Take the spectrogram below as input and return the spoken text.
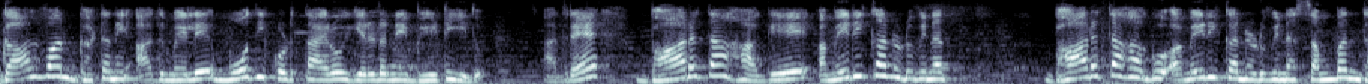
ಗಾಲ್ವಾನ್ ಘಟನೆ ಆದ ಮೇಲೆ ಮೋದಿ ಕೊಡ್ತಾ ಇರೋ ಎರಡನೇ ಭೇಟಿ ಇದು. ಆದರೆ ಭಾರತ ಹಾಗೆ ಅಮೆರಿಕ ನಡುವಿನ ಭಾರತ ಹಾಗೂ ಅಮೆರಿಕ ನಡುವಿನ ಸಂಬಂಧ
